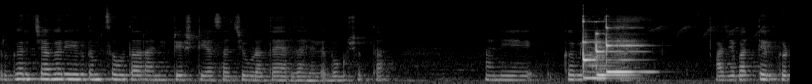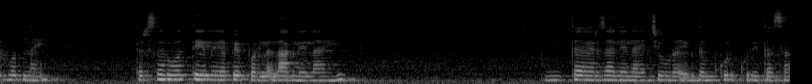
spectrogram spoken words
तर घरच्या घरी एकदम चवदार आणि टेस्टी असा चिवडा तयार झालेला बघू शकता. आणि कमी अजिबात तेलकट होत नाही. तर सर्व तेल या पेपरला लागलेलं आहे. आणि तयार झालेला आहे चिवडा एकदम कुरकुरीत असा.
